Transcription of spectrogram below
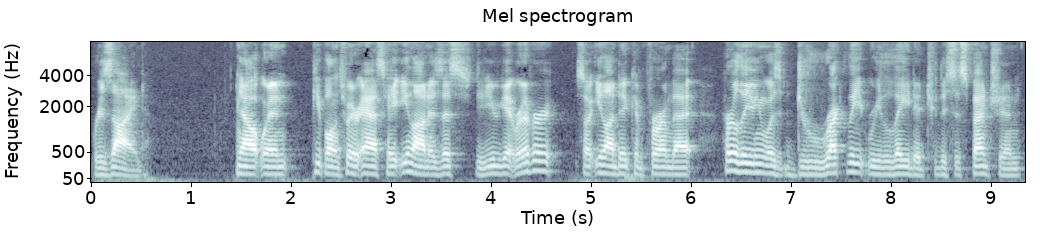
resigned. Now, when people on Twitter ask, "Hey, Elon, is this? Did you get rid of her?" So Elon did confirm that her leaving was directly related to the suspension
